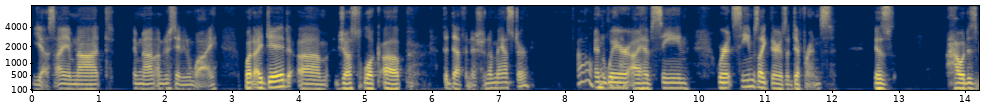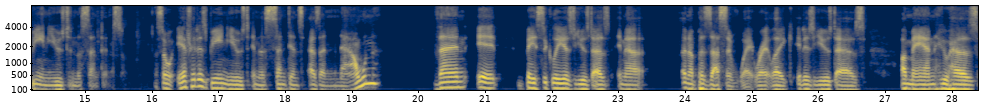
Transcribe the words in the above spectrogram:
Yes, I am not am not understanding why, but I did um, just look up the definition of master. Oh, and thank you, where I have seen where it seems like there's a difference is how it is being used in the sentence. So if it is being used in a sentence as a noun, then it basically is used as in a in a possessive way, right? Like it is used as a man who has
